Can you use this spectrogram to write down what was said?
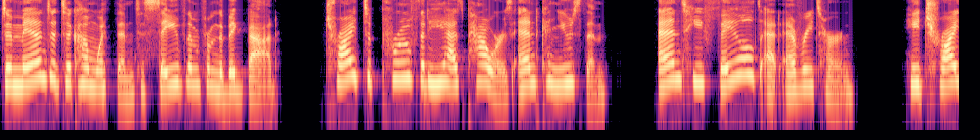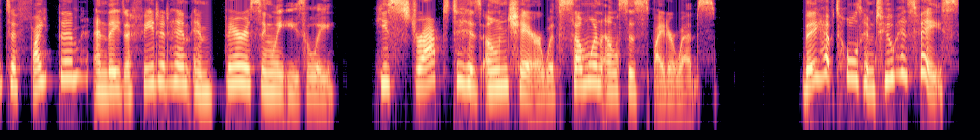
demanded to come with them to save them from the big bad, tried to prove that he has powers and can use them, and he failed at every turn. He tried to fight them and they defeated him embarrassingly easily. He's strapped to his own chair with someone else's spiderwebs. They have told him to his face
